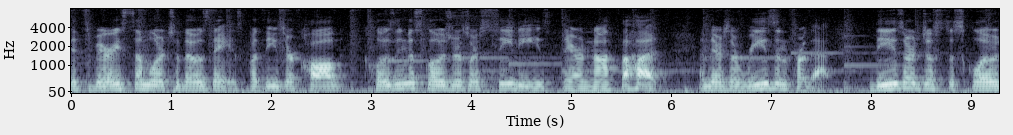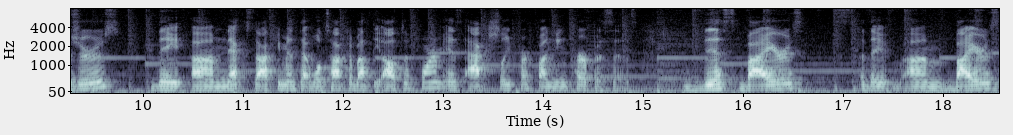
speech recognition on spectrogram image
It's very similar to those days, but these are called closing disclosures or CDs. They are not the HUD. And there's a reason for that. These are just disclosures. The um, next document that we'll talk about, the ALTA form, is actually for funding purposes. This buyer's, the um, buyer's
